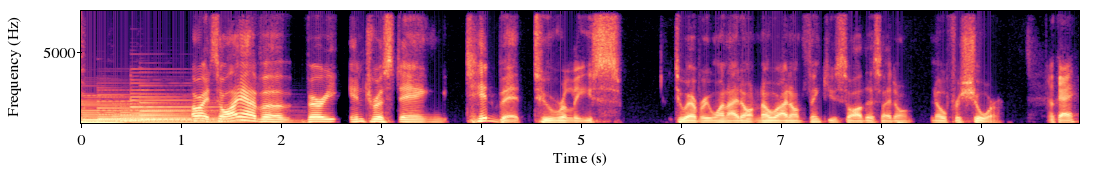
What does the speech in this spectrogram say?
All right, so I have a very interesting tidbit to release to everyone. I don't know. I don't think you saw this. I don't know for sure. Okay.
